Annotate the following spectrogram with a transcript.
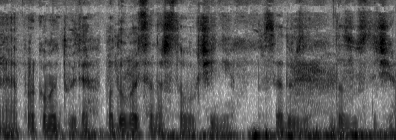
Е, Прокоментуйте, подобається наш ставок чи ні. Все, друзі, до зустрічі.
